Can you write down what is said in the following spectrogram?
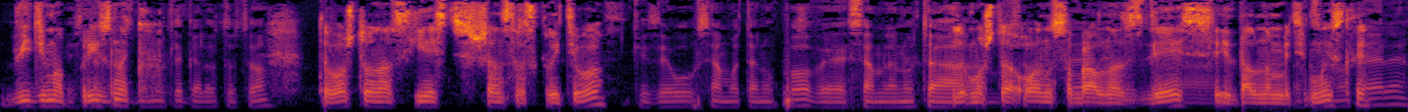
видимо, признак того, что у нас есть шанс раскрыть его, потому что Он собрал нас здесь и дал нам эти мысли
